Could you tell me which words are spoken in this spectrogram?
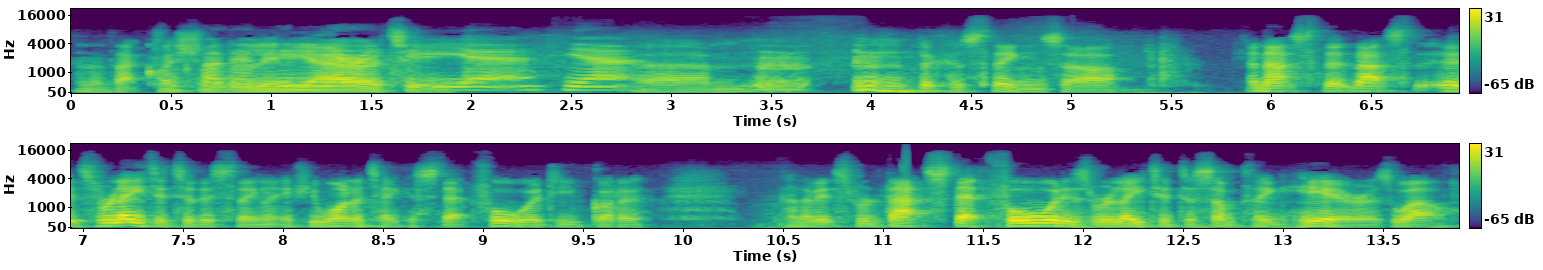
kind of that question of the linearity, Yeah, yeah. um, because things are, and that's the, that's it's related to this thing that if you want to take a step forward, you've got to kind of it's that step forward is related to something here as well.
